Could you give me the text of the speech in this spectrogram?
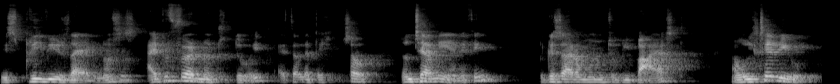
this previous diagnosis. I prefer not to do it. I tell the patient, so don't tell me anything because I don't want to be biased. I will tell you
